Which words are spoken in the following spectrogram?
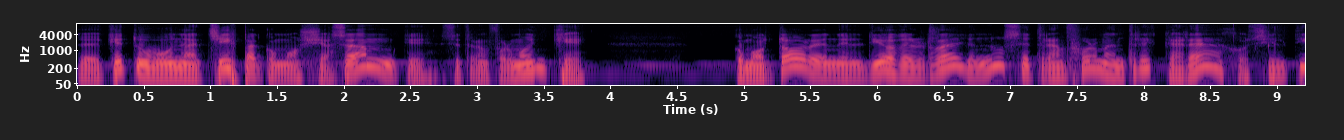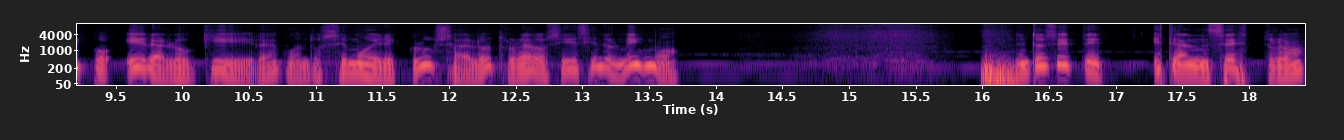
Eh, ¿Qué tuvo? ¿Una chispa como Shazam que se transformó en qué? Como Thor en el dios del rayo, no se transforma en tres carajos. Si el tipo era lo que era, cuando se muere, cruza al otro lado, sigue siendo el mismo. Entonces este, este ancestro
